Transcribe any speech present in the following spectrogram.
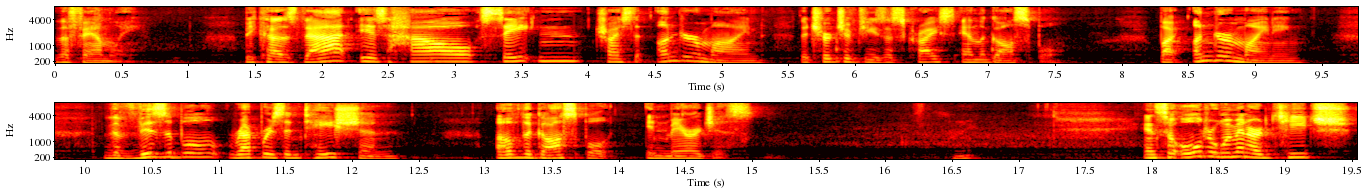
the family. Because that is how Satan tries to undermine the church of Jesus Christ and the gospel by undermining the visible representation of the gospel in marriages. And so older women are to teach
